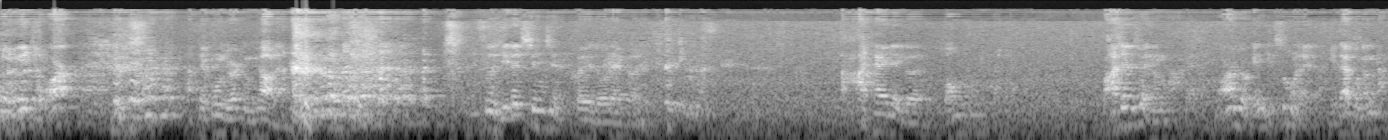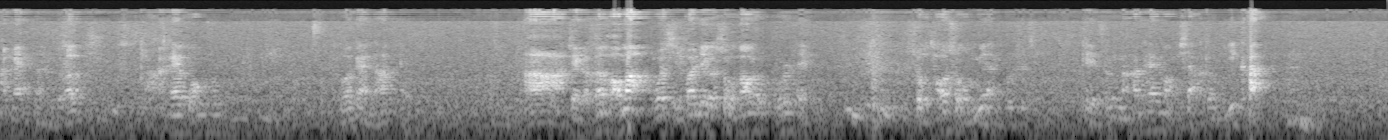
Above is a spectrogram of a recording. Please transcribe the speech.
一米九二。这宫女挺漂亮，自己的亲信可以留在这里。打开这个皇宫，八千岁能打开，皇上就给你送来的，你再不能打开，那就得了。打开皇宫，锅盖拿开。啊，这个很好嘛，我喜欢这个寿桃肉，不是这个，寿桃寿面不是这个，这层拿开往下这么一看，哎，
